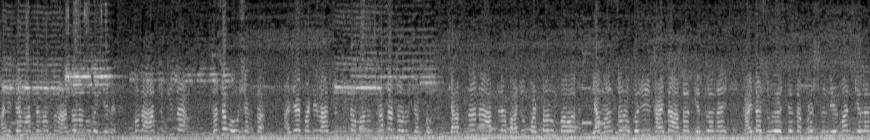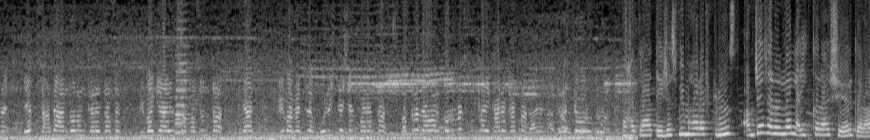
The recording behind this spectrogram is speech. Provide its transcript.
आणि त्या माध्यमातून आंदोलन उभे केले. मग हा चुकीचा कसं होऊ शकतं? अजय पाटील हा चुकीचा माणूस कसा ठरू शकतो? शासनानं आपल्या बाजू पडताळून पाहावं. या माणसानं कधीही कायदा हातात घेतला नाही कायदा सुव्यवस्थेचा प्रश्न निर्माण केला नाही. एक साधं आंदोलन करायचं असं विभागीय आयुक्तापासून तर त्या विभागातल्या पोलीस स्टेशन पर्यंत पत्र व्यवहार करूनच कुठलाही कार्यकर्ता रस्त्यावर उतरवतो पाहत राहा तेजस्वी महाराष्ट्र न्यूज. आमच्या चॅनलला लाईक करा शेअर करा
